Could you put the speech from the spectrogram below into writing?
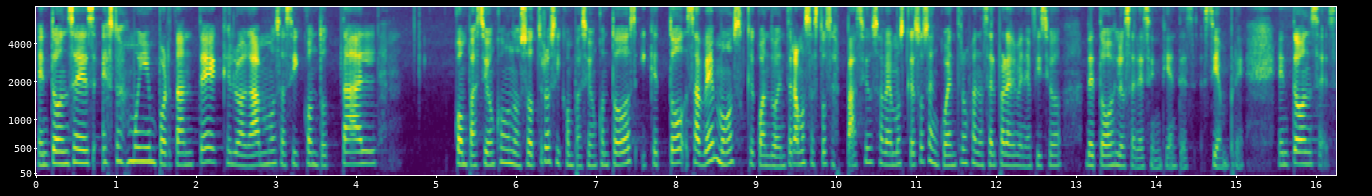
Entonces esto es muy importante que lo hagamos así con total compasión con nosotros y compasión con todos y que sabemos que cuando entramos a estos espacios sabemos que esos encuentros van a ser para el beneficio de todos los seres sintientes siempre. Entonces,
